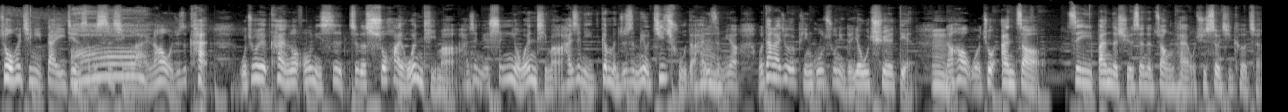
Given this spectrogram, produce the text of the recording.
所以我会请你带一件什么事情来，然后我就是看，我就会看说，哦，你是这个说话有问题吗？还是你的声音有问题吗？还是你根本就是没有基础的，还是怎么样？我大概就会评估出你的优缺点，嗯，然后我就按照这一班的学生的状态，我去设计课程。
